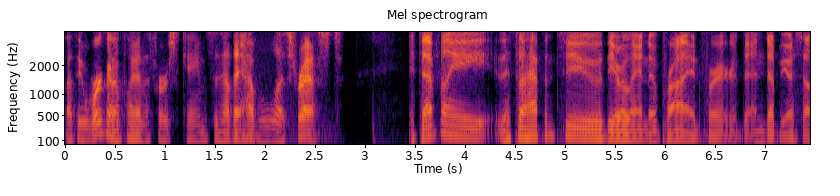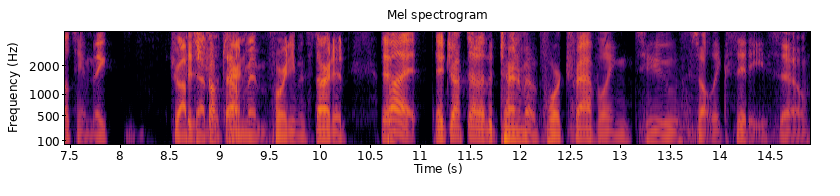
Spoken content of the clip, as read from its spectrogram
that they were going to play in the first game. So now they have less rest. It definitely that's what happened to the Orlando Pride for the NWSL team. They dropped They out of dropped the out. tournament before it even started. Yeah. But they dropped out of the tournament before traveling to Salt Lake City. So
